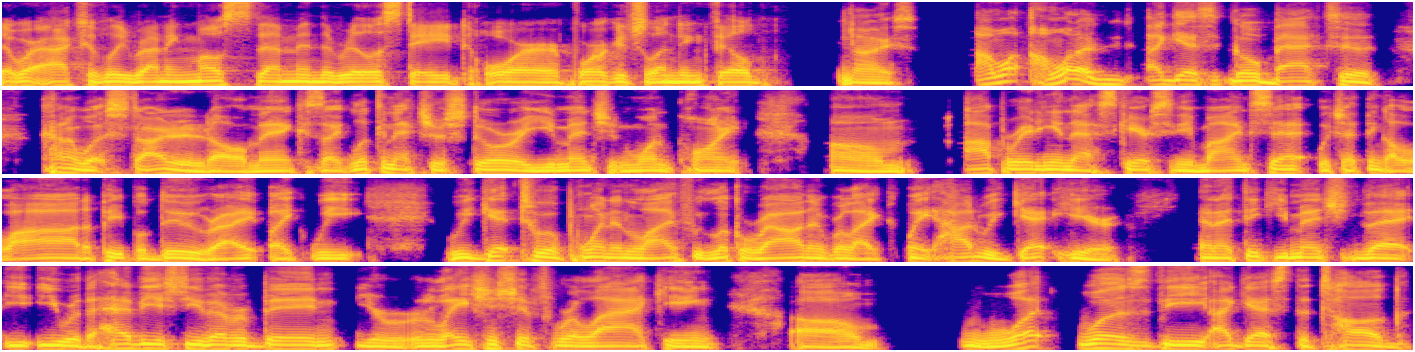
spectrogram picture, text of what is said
that we're actively running. Most of them in the real estate or mortgage lending field. Nice. I want I want to I guess go back to kind of what started it all, man. Because like looking at your story, you mentioned one point um, operating in that scarcity mindset, which I think a lot of people do, right? Like we we get to a point in life, we look around and we're like, wait, how do we get here? And I think you mentioned that you, you were the heaviest you've ever been. Your relationships were lacking. Um, what was the, I guess, the tug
